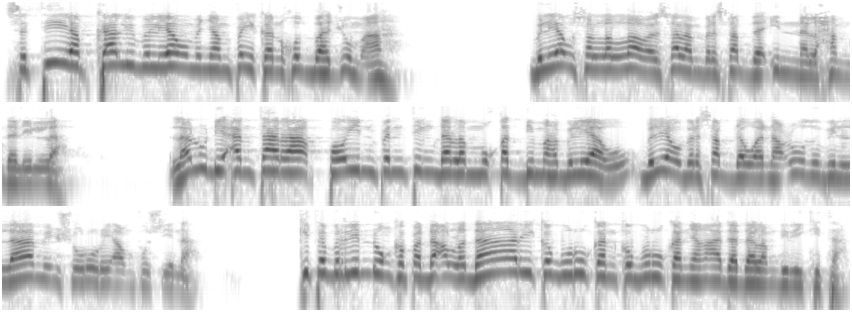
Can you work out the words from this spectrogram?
setiap kali beliau menyampaikan khutbah Jum'ah, beliau sallallahu alaihi wasallam bersabda, innal hamdalillah. Lalu di antara poin penting dalam mukaddimah beliau, beliau bersabda wa na'udzu billah min syururi anfusina. Kita berlindung kepada Allah dari keburukan-keburukan yang ada dalam diri kita.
